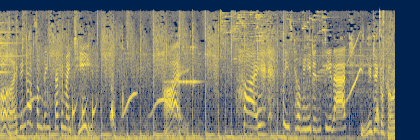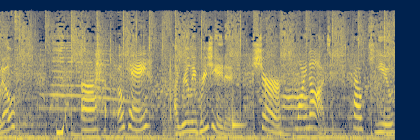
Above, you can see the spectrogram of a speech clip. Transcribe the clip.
Oh, I think I have something stuck in my teeth. Hi. Hi. Please tell me he didn't see that. Can you take a photo? Uh, okay. I really appreciate it. Sure. Why not? How cute.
